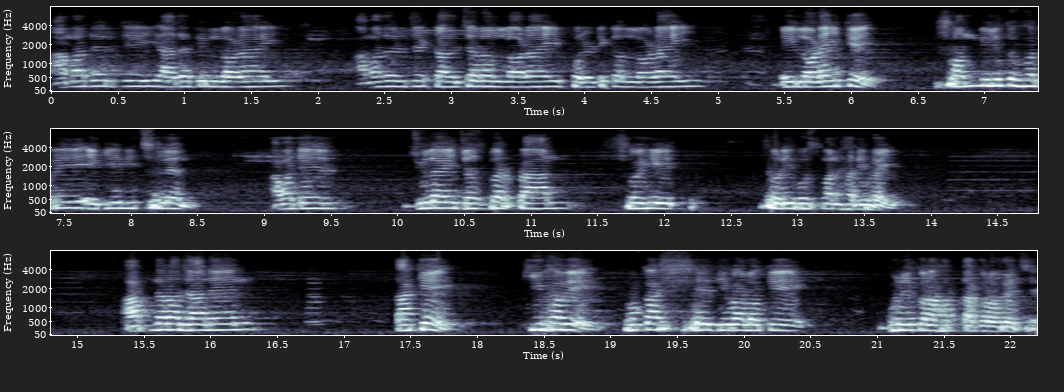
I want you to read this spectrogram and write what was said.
আমাদের যে আজাদির লড়াই, আমাদের যে কালচারাল লড়াই পলিটিক্যাল লড়াই, এই লড়াইকে সম্মিলিতভাবে এগিয়ে নিচ্ছিলেন আমাদের জুলাই জজবার প্রাণ শহীদ শরীফ ওসমান হাদি ভাই। আপনারা জানেন তাকে কীভাবে প্রকাশ্যে দিবালোকে গুলি করা হত্যা করা হয়েছে।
